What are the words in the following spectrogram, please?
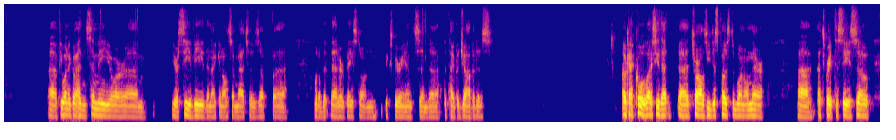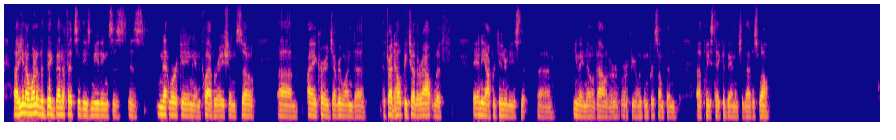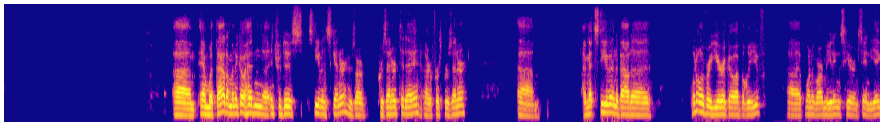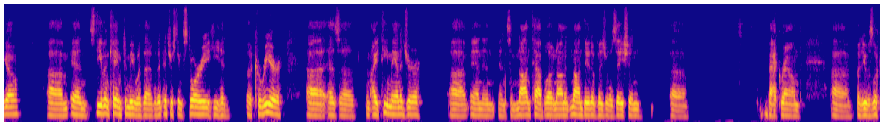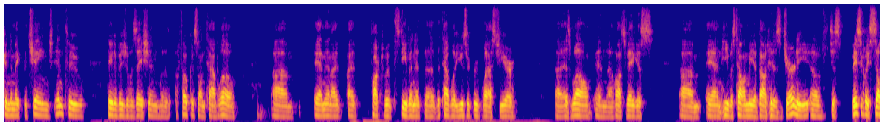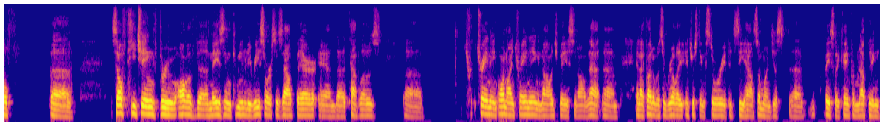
Uh, if you want to go ahead and send me your um, your CV, then I can also match those up uh, a little bit better based on experience and uh, the type of job it is. Okay, cool. I see that, uh, Charles, you just posted one on there. Uh, that's great to see. So, you know, one of the big benefits of these meetings is, is networking and collaboration. So um, I encourage everyone to, to try to help each other out with any opportunities that um, you may know about, or, or if you're looking for something, uh, please take advantage of that as well. Um, and with that, I'm going to go ahead and uh, introduce Stephen Skinner, who's our presenter today, our first presenter. Um, I met Stephen about a little over a year ago, I believe uh, at one of our meetings here in San Diego. Um, and Stephen came to me with, a, with an interesting story. He had a career uh, as a, an IT manager um, and in, in some non-Tableau, non, non-data visualization uh, background. Uh, but he was looking to make the change into data visualization with a focus on Tableau. Um, and then I, I talked with Stephen at the, the Tableau user group last year uh, as well in uh, Las Vegas. Um, and he was telling me about his journey of just basically self uh, self teaching through all of the amazing community resources out there and uh, Tableau's uh, tr training, online training, knowledge base, and all that. Um, and I thought it was a really interesting story to see how someone just uh, basically came from nothing,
